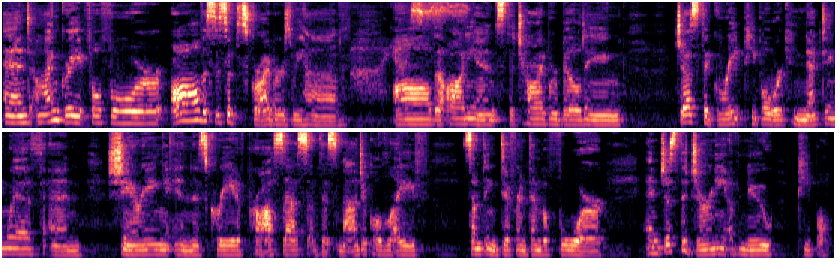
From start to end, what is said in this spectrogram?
And I'm grateful for all the subscribers we have, ah, yes. all the audience, the tribe we're building, just the great people we're connecting with and sharing in this creative process of this magical life, something different than before, and just the journey of new people.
